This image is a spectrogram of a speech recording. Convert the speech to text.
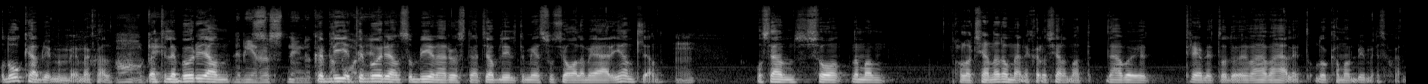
och då kan jag bli mer mig själv. Ja, okej. Men till en början, Det blir en rustning. Det blir, till början så blir den här rustningen att jag blir lite mer social än vad jag är egentligen. Och sen så när man har lärt känna de människorna då känner man att det här var ju trevligt och det här var härligt och då kan man bli med sig själv.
